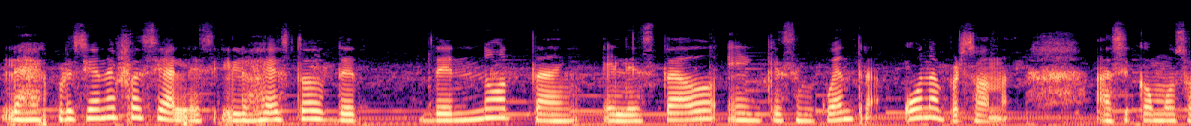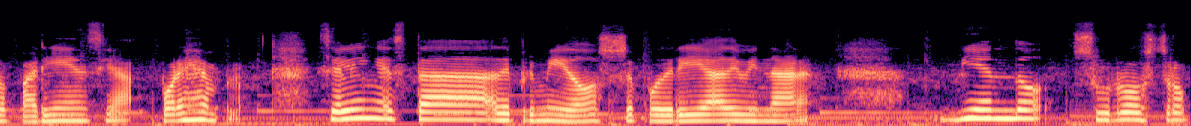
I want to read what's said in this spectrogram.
Las expresiones faciales y los gestos de denotan el estado en que se encuentra una persona, así como su apariencia. Por ejemplo, si alguien está deprimido, se podría adivinar viendo su rostro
